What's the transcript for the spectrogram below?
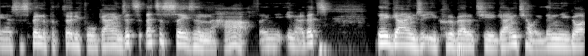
you know, suspended for 34 games. That's that's a season and a half, and you know that's they're games that you could have added to your game tally. Then you got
